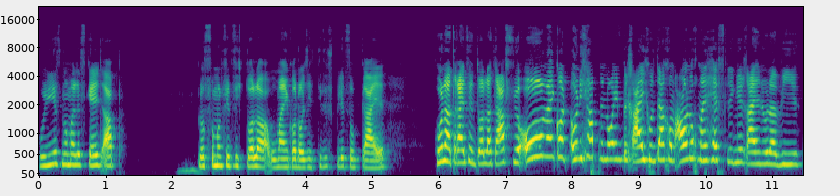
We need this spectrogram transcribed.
Hol hier jetzt nochmal das Geld ab. Plus 45 Dollar. Oh mein Gott, Leute, dieses Spiel ist so geil. 113 Dollar dafür. Oh mein Gott, und ich habe einen neuen Bereich und da kommen auch nochmal Häftlinge rein, oder wie?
